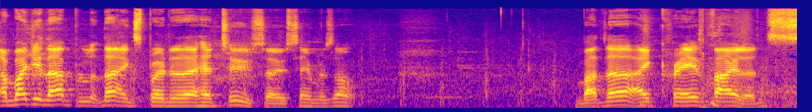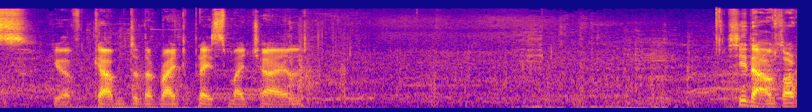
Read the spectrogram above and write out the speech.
And mind you, that that exploded her head too, so same result. Mother, I crave violence. You have come to the right place, my child. See that? I was like,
